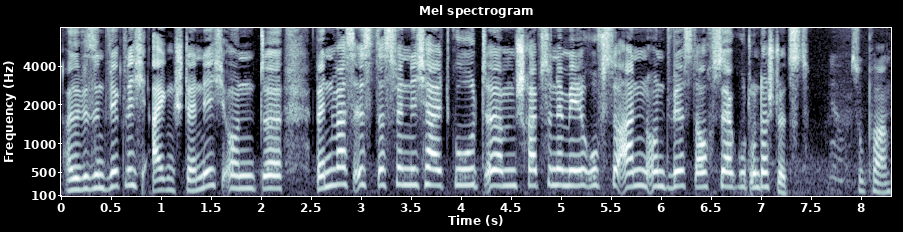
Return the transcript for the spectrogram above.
Also wir sind wirklich eigenständig und äh, wenn was ist, das finde ich halt gut, ähm, schreibst du eine Mail, rufst du an und wirst auch sehr gut unterstützt. Super.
